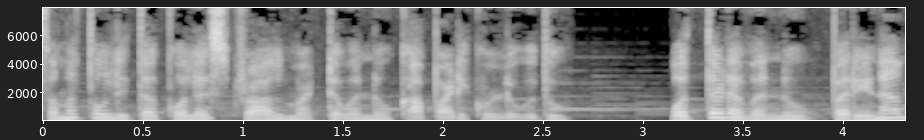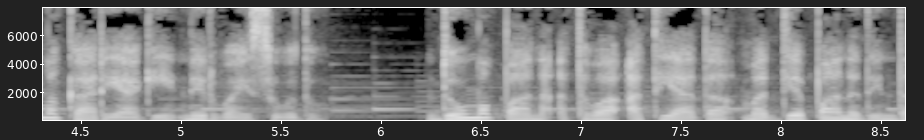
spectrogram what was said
ಸಮತೋಲಿತ ಕೊಲೆಸ್ಟ್ರಾಲ್ ಮಟ್ಟವನ್ನು ಕಾಪಾಡಿಕೊಳ್ಳುವುದು, ಒತ್ತಡವನ್ನು ಪರಿಣಾಮಕಾರಿಯಾಗಿ ನಿರ್ವಹಿಸುವುದು. ಧೂಮಪಾನ ಅಥವಾ ಅತಿಯಾದ ಮದ್ಯಪಾನದಿಂದ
